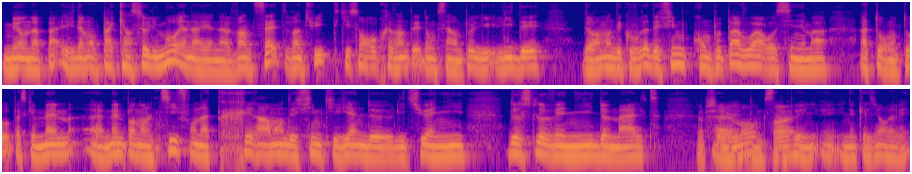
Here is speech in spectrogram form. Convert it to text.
Mais on n'a pas, évidemment pas qu'un seul humour. Il y, en a, il y en a 27, 28 qui sont représentés. Donc, c'est un peu l'i- l'idée de vraiment découvrir des films qu'on ne peut pas voir au cinéma à Toronto, parce que même, euh, même pendant le TIFF, on a très rarement des films qui viennent de Lituanie, de Slovénie, de Malte. Euh, Absolument. donc c'est un peu une, une occasion rêvée.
